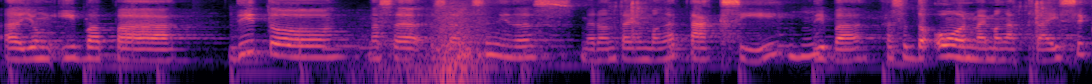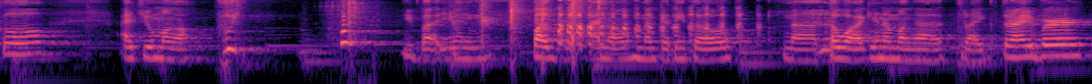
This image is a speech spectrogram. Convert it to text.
Ah, yung iba pa dito, nasa Estados Unidos, meron tayong mga taxi, di ba? Kaso doon, may mga tricycle at yung mga huy, huy, di ba? Yung pag, ano, na ganito, na tawagin ng mga trike driver.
